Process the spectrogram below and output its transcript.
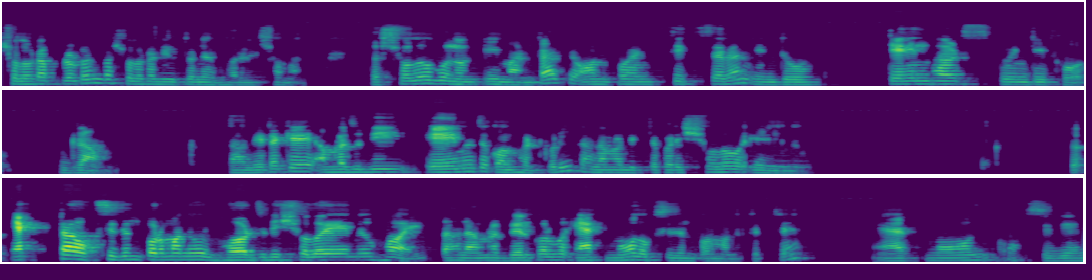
ষোলোটা প্রোটন বা ষোলোটা নিউট্রনের ভরের সমান। তো ষোলো গুণন এই মানটা যে one point six seven into ten inverse twenty four gram তাহলে এটাকে আমরা যদি এএমইউ তে কনভার্ট করি, তাহলে আমরা লিখতে পারি ষোলো এএমইউ তো একটা অক্সিজেন পরমাণুর ভর যদি ষোলো এমইউ হয়, তাহলে আমরা বের করব এক মোল অক্সিজেন পরমাণুর ক্ষেত্রে। এক মোল অক্সিজেন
